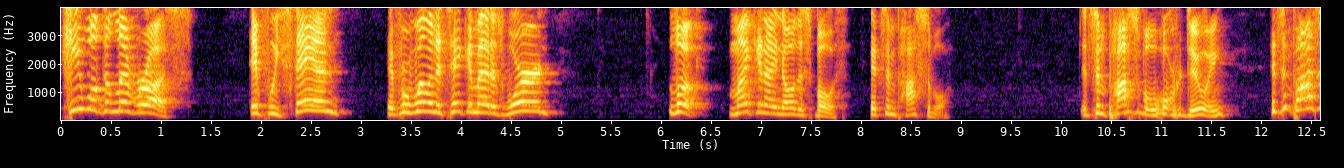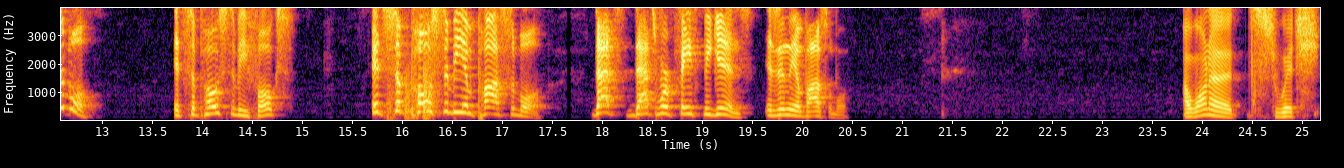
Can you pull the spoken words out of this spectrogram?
he will deliver us. If we stand, if we're willing to take him at his word. Look, Mike and I know this both. It's impossible. It's impossible what we're doing. It's impossible. It's supposed to be, folks. It's supposed to be impossible. That's that's where faith begins, is in the impossible. I want to switch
